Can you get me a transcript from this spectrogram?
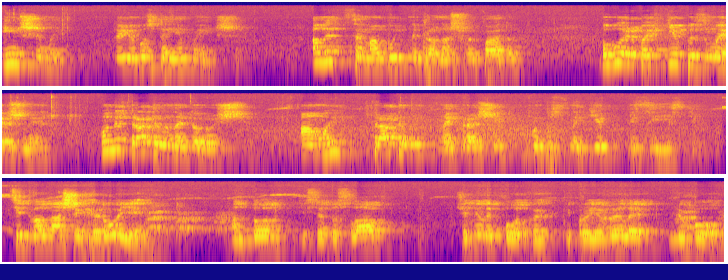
іншими, то його стає менше. Але це, мабуть, не про наш випадок. Бо горе батьків безмежне. Вони втратили найдорожче, а ми втратили найкращих випускників ліцеїстів. Ці два наші герої, Антон і Святослав, чинили подвиг і проявили любов.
